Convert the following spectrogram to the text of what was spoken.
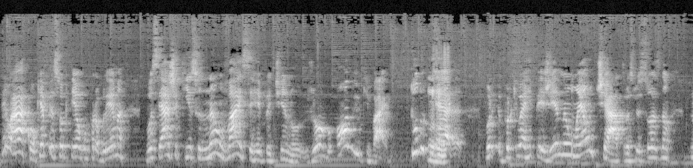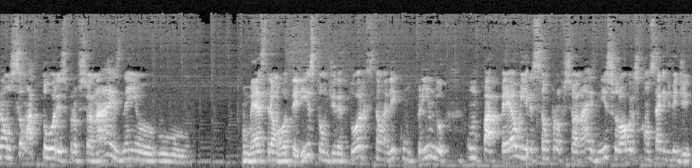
sei lá, qualquer pessoa que tenha algum problema, você acha que isso não vai se refletir no jogo? Óbvio que vai. Tudo que uhum. é. Porque o RPG não é um teatro, as pessoas não, não são atores profissionais, nem o, o, o mestre é um roteirista, um diretor, que estão ali cumprindo um papel e eles são profissionais nisso, logo eles conseguem dividir.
